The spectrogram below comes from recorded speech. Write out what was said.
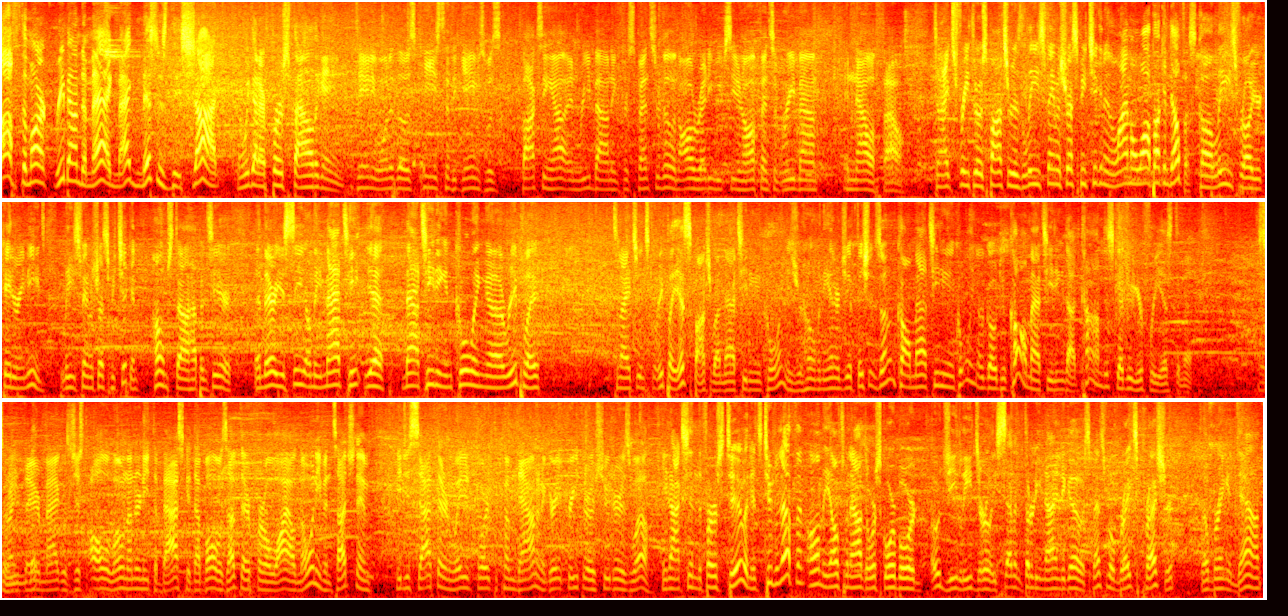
off the mark. Rebound to Mag. Mag misses the shot, and we got our first foul of the game. Danny, one of those keys to the games was boxing out and rebounding for Spencerville, and already we've seen an offensive rebound and now a foul. Tonight's free throw sponsor is Lee's Famous Recipe Chicken in Lima, Wapak, and Delphos. Call Lee's for all your catering needs. Lee's Famous Recipe Chicken, home style happens here. And there you see on the Matt's Heat, yeah, Matt's Heating and Cooling uh, replay. Tonight's instant replay is sponsored by Matt's Heating and Cooling. Is your home in the energy efficient zone? Call Matt's Heating and Cooling or go to callmattsheating.com to schedule your free estimate. So right there, Mag was just all alone underneath the basket. That ball was up there for a while. No one even touched him. He just sat there and waited for it to come down, and a great free throw shooter as well. He knocks in the first two, and it's two to nothing on the Ultimate Outdoor scoreboard. OG leads early, 7:39 to go. Spencerville breaks pressure. They'll bring it down.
